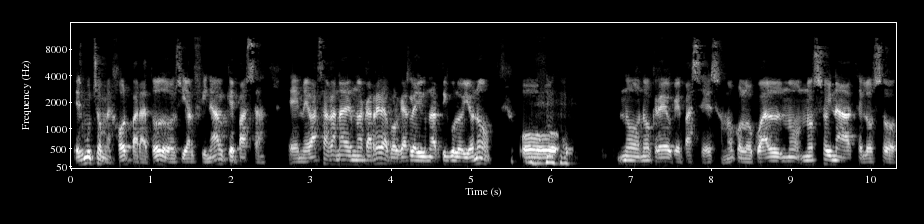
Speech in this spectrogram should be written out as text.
es mucho mejor para todos. Y al final, ¿qué pasa? Eh, ¿Me vas a ganar en una carrera porque has leído un artículo y yo no? O no, no creo que pase eso, ¿no? Con lo cual no, no soy nada celoso.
